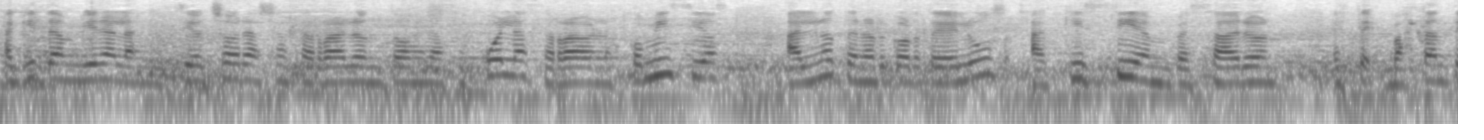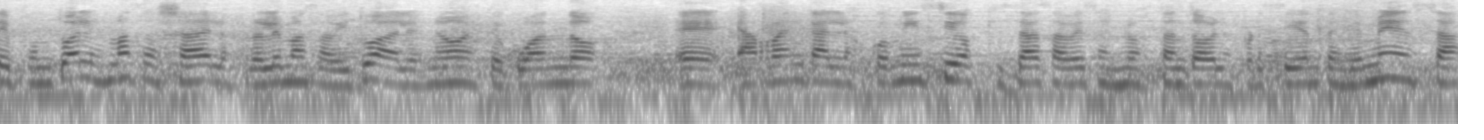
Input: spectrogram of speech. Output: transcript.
Aquí también a las 18 horas ya cerraron todas las escuelas, cerraron los comicios. Al no tener corte de luz, aquí sí empezaron este, bastante puntuales, más allá de los problemas habituales, ¿no? Este, cuando eh, arrancan los comicios, quizás a veces no están todos los presidentes de mesa,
